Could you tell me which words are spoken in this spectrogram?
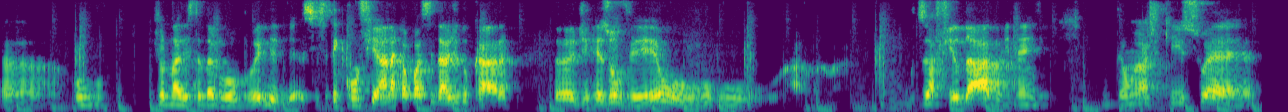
uh, ou jornalista da Globo. Ele, assim, você tem que confiar na capacidade do cara uh, de resolver o, o, o desafio dado, entende? Então, eu acho que isso é.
